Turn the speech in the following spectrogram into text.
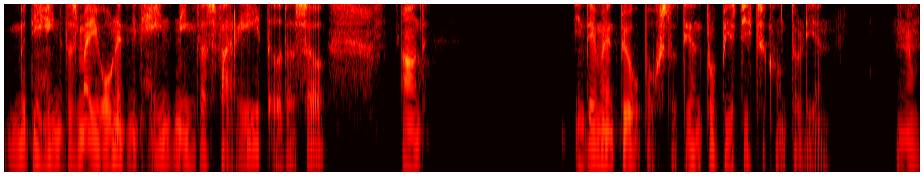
mit die Hände, dass man ja nicht mit Händen irgendwas verrät oder so. Und in dem Moment beobachtest du dich und probierst dich zu kontrollieren. Ja.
